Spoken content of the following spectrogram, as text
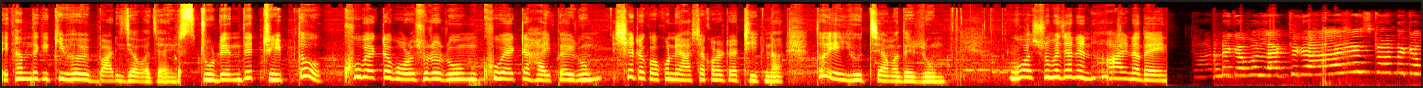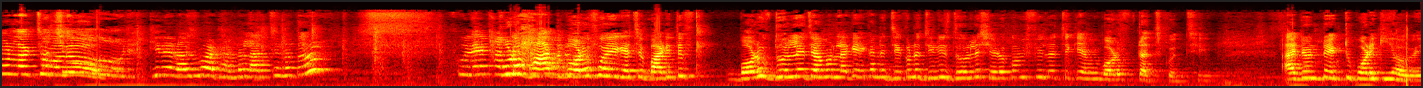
এখান থেকে কীভাবে বাড়ি যাওয়া যায়? স্টুডেন্টদের ট্রিপ তো? খুব একটা বড় সড়ো রুম, খুব একটা হাইফাই রুম, সেটা কখনোই আশা করাটা ঠিক না। তো এই হচ্ছে আমাদের রুম। ওয়াশরুমে জানেন, আয়না দেয়নি। ঠান্ডা কেমন লাগছে গাইস ঠান্ডা কেমন লাগছে বলো কি রে রাজমা ঠান্ডা লাগছে না তোর পুরো হাত বরফ হয়ে গেছে। বাড়িতে বরফ ধরলে যেমন লাগে এখানে যে কোনো জিনিস ধরলে সেরকমই ফিল হচ্ছে কি আমি বরফ টাচ করছি। আই ডোন্ট নো একটু পরে কি হবে।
